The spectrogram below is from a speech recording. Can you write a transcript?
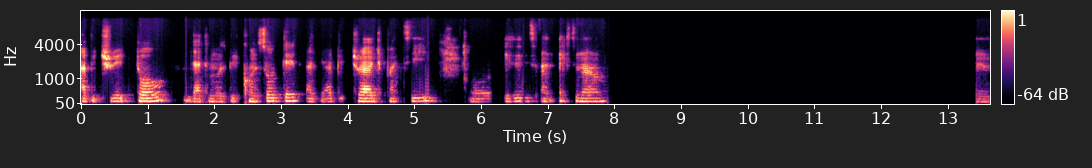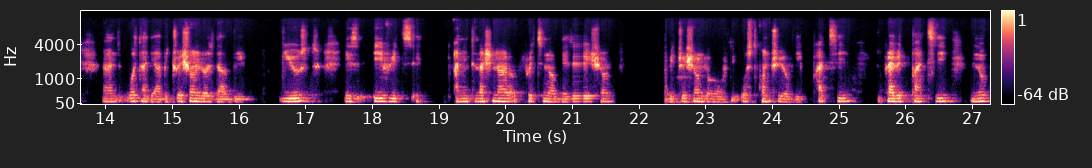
arbitrator that must be consulted as the arbitrage party, or is it an external and what are the arbitration laws that will be used is if it's an international operating organization, arbitration law of the host country of the party, the private party. You know,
